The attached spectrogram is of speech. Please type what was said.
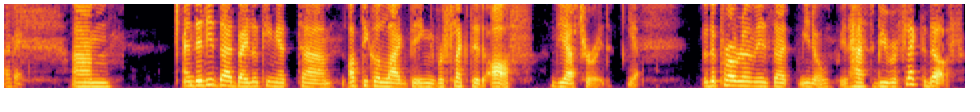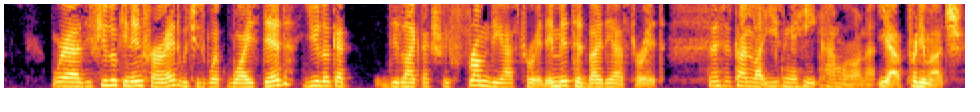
Okay. Um, and they did that by looking at um, optical light being reflected off the asteroid. Yeah. But the problem is that, you know, it has to be reflected off. Whereas if you look in infrared, which is what WISE did, you look at the light actually from the asteroid, emitted by the asteroid. So this is kind of like using a heat camera on it. Yeah, pretty much.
